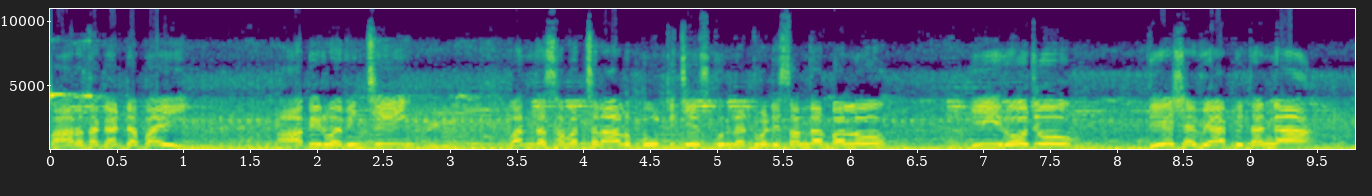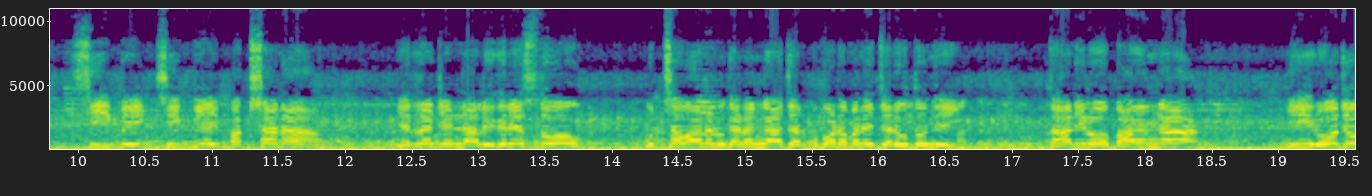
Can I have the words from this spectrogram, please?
భారత గడ్డపై ఆవిర్భవించి వంద సంవత్సరాలు పూర్తి చేసుకున్నటువంటి సందర్భంలో ఈరోజు దేశవ్యాపితంగా సిపిఐ సిపిఐ పక్షాన ఎర్ర జెండాలు ఎగరేస్తూ ఉత్సవాలను ఘనంగా జరుపుకోవడం అనేది జరుగుతుంది. దానిలో భాగంగా ఈరోజు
